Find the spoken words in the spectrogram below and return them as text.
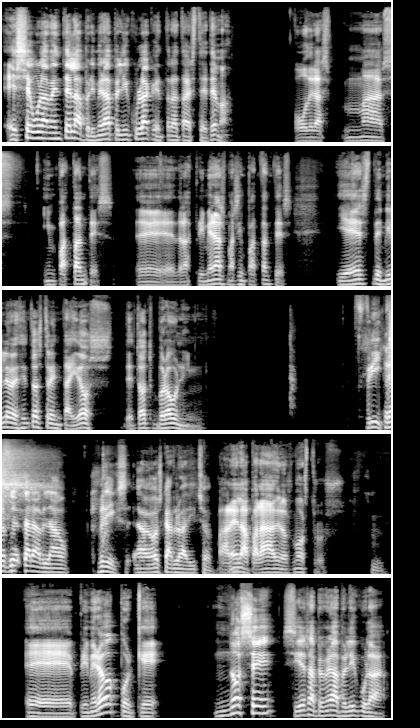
es seguramente la primera película que trata este tema. O de las más impactantes. eh, de las primeras más impactantes. Y es de 1932, de Todd Browning. Freaks. Creo que Oscar ha hablado. Freaks, a Oscar lo ha dicho. Vale, la parada de los monstruos. Eh, primero, porque no sé si es la primera película,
